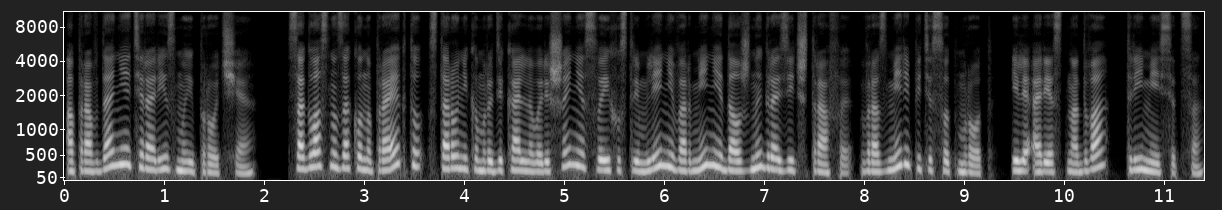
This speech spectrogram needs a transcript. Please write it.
оправдание терроризма и прочее. Согласно законопроекту, сторонникам радикального решения своих устремлений в Армении должны грозить штрафы в размере 500 мрот, или арест на 2-3 месяца.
